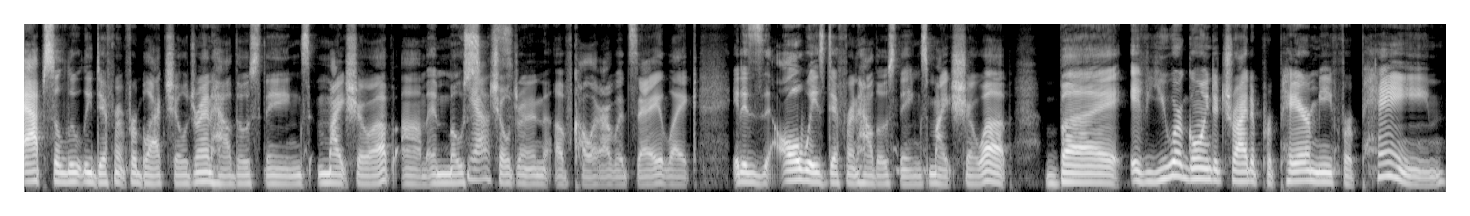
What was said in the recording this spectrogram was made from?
absolutely different for Black children how those things might show up. Um, and most Yes. children of color, I would say, like it is always different how those things might show up. But if you are going to try to prepare me for pain,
